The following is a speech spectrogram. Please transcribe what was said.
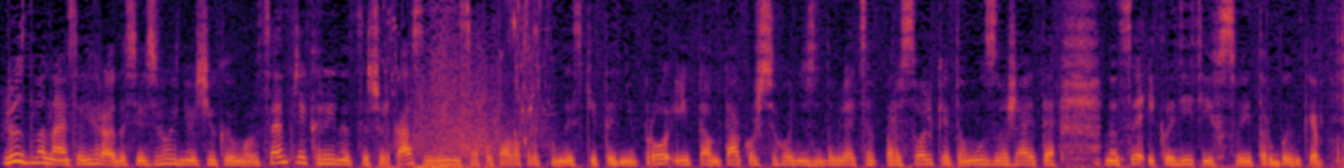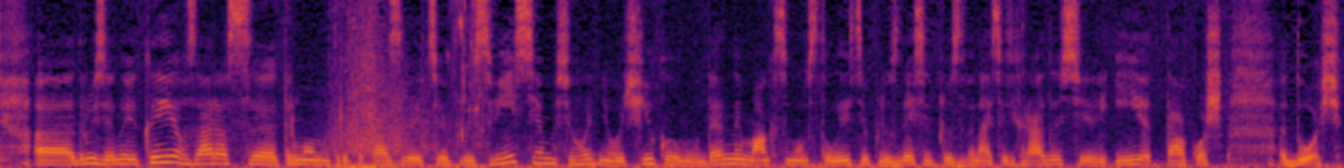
Плюс 12 градусів сьогодні очікуємо в центрі країни. Це Черкаси, Вінниця, Полтава, Кропивницький та Дніпро. І там також сьогодні знадобляться парасольки, тому зважайте на це і кладіть їх в свої торбинки. Е, Друзі, ну і Київ зараз е, термометри показують плюс 8. Сьогодні очікуємо денний максимум в столиці плюс 10, плюс 12 градусів і також дощ.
